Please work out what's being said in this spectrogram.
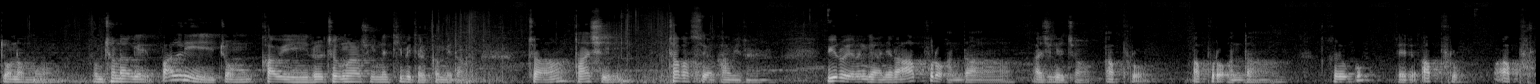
또는 뭐 엄청나게 빨리 좀 가위를 적응할 수 있는 팁이 될 겁니다. 자, 다시 잡았어요, 가위를. 위로 여는 게 아니라 앞으로 간다. 아시겠죠? 앞으로. 앞으로 간다. 그리고 내려. 앞으로. 앞으로.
